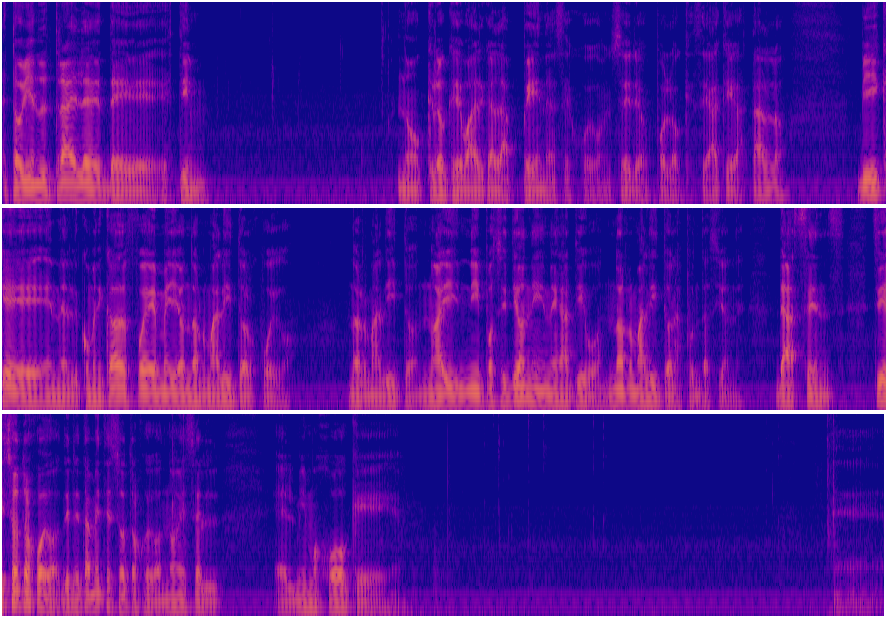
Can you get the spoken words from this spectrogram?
Estoy viendo el trailer de Steam. No, creo que valga la pena ese juego, en serio, por lo que sea que gastarlo. Vi que en el comunicado fue medio normalito el juego normalito. No hay ni positivo ni negativo, normalito las puntuaciones. The Ascens. Sí, es otro juego, directamente es otro juego, no es el, el mismo juego que... Eh,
